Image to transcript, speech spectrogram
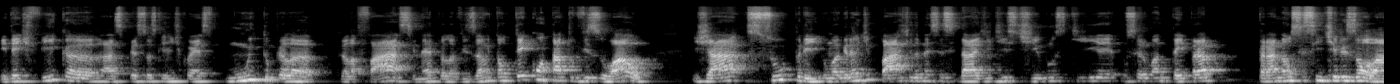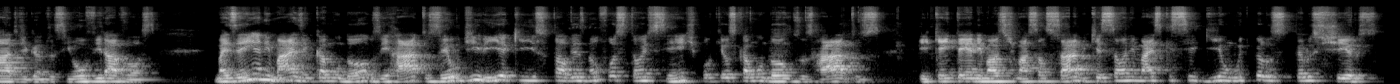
identifica as pessoas que a gente conhece muito pela, pela face, né? Pela visão. Então, ter contato visual já supre uma grande parte da necessidade de estímulos que o ser humano tem para não se sentir isolado, digamos assim, ouvir a voz. Mas em animais, em camundongos e ratos, eu diria que isso talvez não fosse tão eficiente, porque os camundongos, os ratos, e quem tem animal de estimação sabe que são animais que se guiam muito pelos, pelos cheiros.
